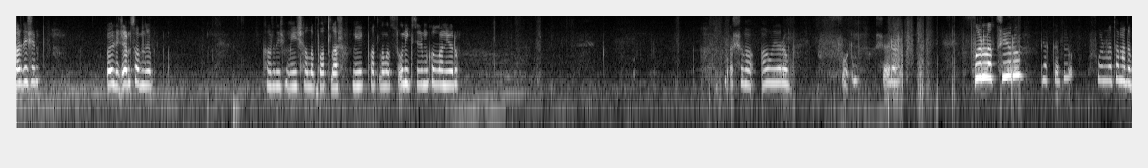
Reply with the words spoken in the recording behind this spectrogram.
Kardeşim öleceğim sanırım. Kardeşim inşallah patlar. Minik patlamaz. Son iksirimi kullanıyorum. Şunu alıyorum. Şöyle fırlatıyorum. Bir dakika dur. Fırlatamadım.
